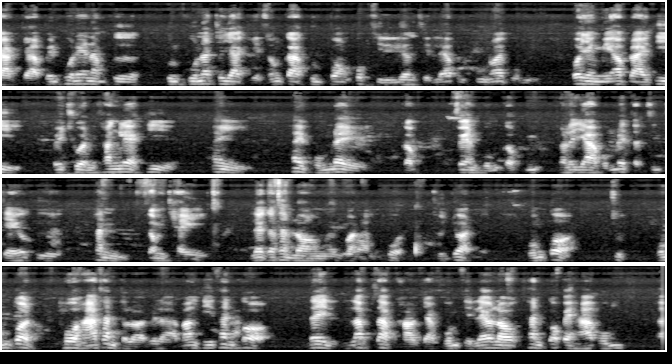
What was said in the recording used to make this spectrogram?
จากจะเป็นผู้แนะนำคือคุณครูนัชยาเกียรติสงการคุณปองพบศิริเรืองเสร็จแล้วเป็นครูน้อยผมกก็ยังมีอัพไลน์ที่ไปชวนครั้งแรกที่ให้ให้ผมได้กับแฟนผมกับภรรยาผมได้ตัดสินใจก็คือ ท่านกำชัย และก็ท่านรองในวันโคตรสุดยอดเลย ผมก็ผมก็โทรหาท่านตลอดเวลา บางทีท่านก็ได้รับทราบข่าวจากผมเสร็จแล้วเราท่านก็ไปหาผมอ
